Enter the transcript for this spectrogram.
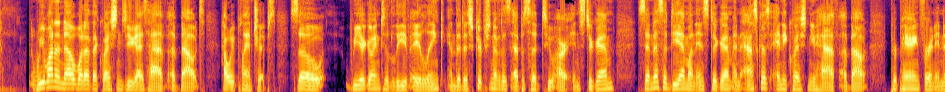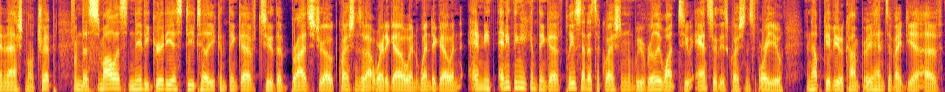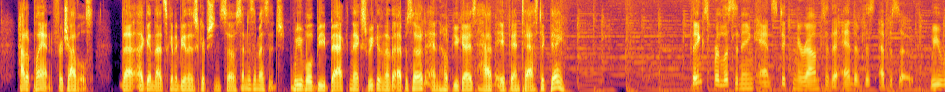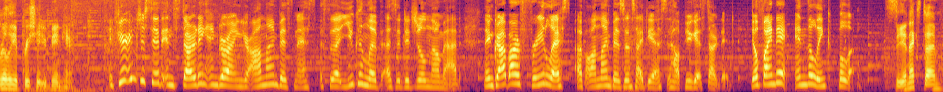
We want to know what other questions you guys have about how we plan trips. So we are going to leave a link in the description of this episode to our Instagram. Send us a DM on Instagram and ask us any question you have about preparing for an international trip, from the smallest nitty grittiest detail you can think of to the broad stroke questions about where to go and when to go and any, anything you can think of. Please send us a question. We really want to answer these questions for you and help give you a comprehensive idea of how to plan for travels. That uh-huh. again, that's going to be in the description. So send us a message. We will be back next week with another episode, and hope you guys have a fantastic day. Thanks for listening and sticking around to the end of this episode. We really appreciate you being here. If you're interested in starting and growing your online business so that you can live as a digital nomad, then grab our free list of online business ideas to help you get started. You'll find it in the link below. See you next time.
